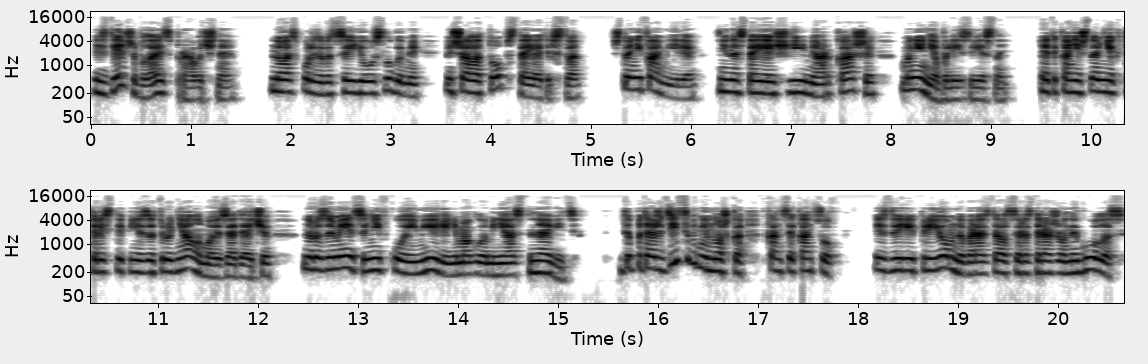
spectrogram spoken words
Здесь же была и справочная. Но воспользоваться ее услугами мешало то обстоятельство, что ни фамилия, ни настоящее имя Аркаши мне не были известны. Это, конечно, в некоторой степени затрудняло мою задачу, но, разумеется, ни в коей мере не могло меня остановить. «Да подождите вы немножко, в конце концов!» Из дверей приемного раздался раздраженный голос,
